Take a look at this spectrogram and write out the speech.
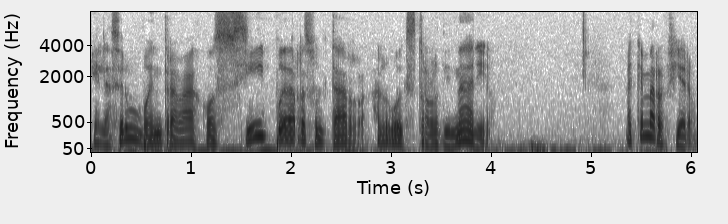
el hacer un buen trabajo sí puede resultar algo extraordinario. ¿A qué me refiero?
